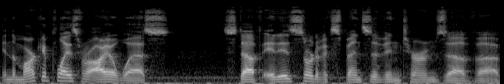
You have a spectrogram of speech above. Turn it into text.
in the marketplace for iOS stuff. It is sort of expensive in terms of uh,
